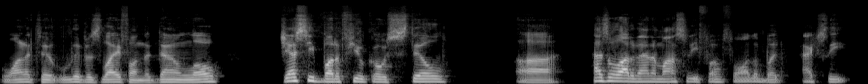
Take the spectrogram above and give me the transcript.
wanted to live his life on the down low. Jesse Buttafuoco still uh, has a lot of animosity for her father, but actually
